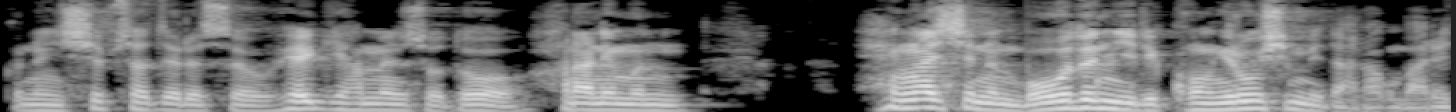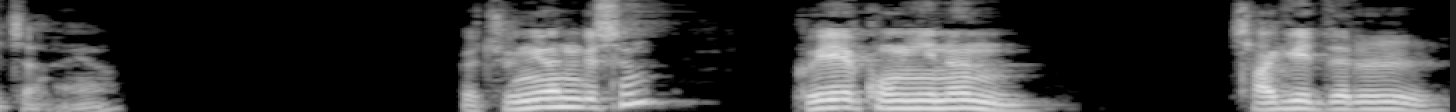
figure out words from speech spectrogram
그는 14절에서 회개하면서도 하나님은 행하시는 모든 일이 공의로우십니다라고 말했잖아요. 그러니까 중요한 것은 그의 공의는 자기들을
